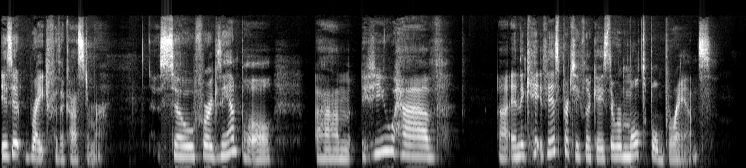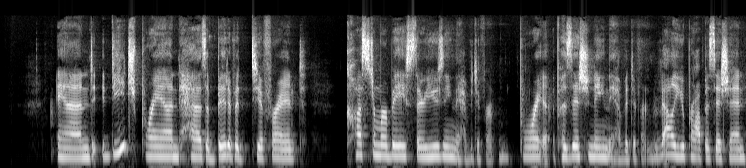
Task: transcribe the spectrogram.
is it right for the customer? So, for example, um, if you have, uh, in the case, this particular case, there were multiple brands, and each brand has a bit of a different customer base they're using. They have a different brand positioning. They have a different value proposition.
